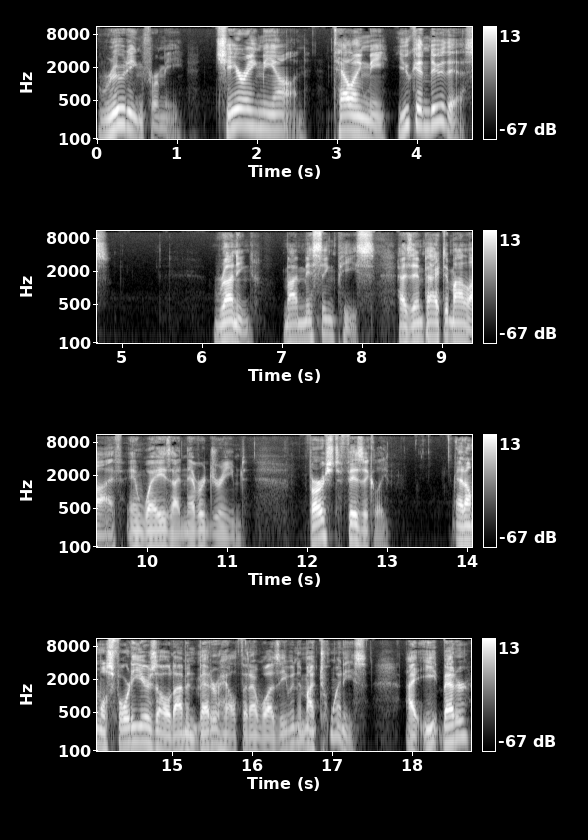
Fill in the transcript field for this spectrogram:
rooting for me, cheering me on, telling me, You can do this. Running, my missing piece, has impacted my life in ways I never dreamed. First, physically. At almost 40 years old, I'm in better health than I was even in my 20s. I eat better,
